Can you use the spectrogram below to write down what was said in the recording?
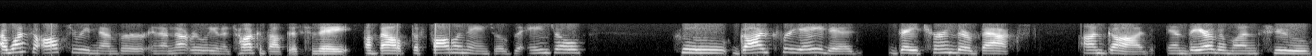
I want to also remember, and I'm not really going to talk about this today, about the fallen angels, the angels who God created, they turned their backs on God, and they are the ones who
